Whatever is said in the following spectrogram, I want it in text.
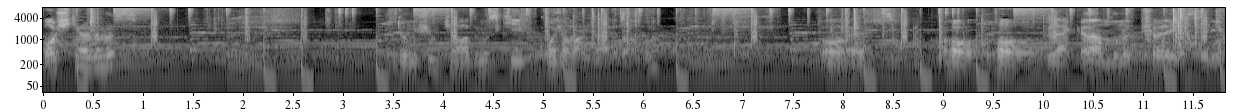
Boş kağıdımız. Dönüşüm kağıdımız ki kocaman galiba bu. Oo evet. Oo, oo. Bir dakika ben bunu şöyle göstereyim.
